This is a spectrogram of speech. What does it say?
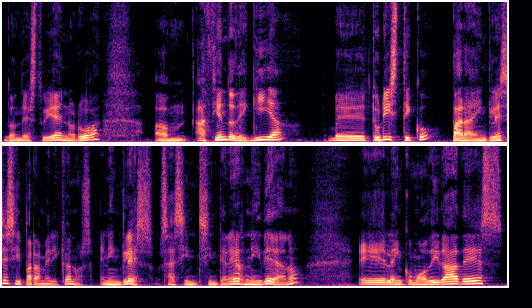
donde estudié, en Noruega, haciendo de guía eh, turístico para ingleses y para americanos, en inglés, o sea, sin, tener ni idea, ¿no? Eh, la incomodidad es,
